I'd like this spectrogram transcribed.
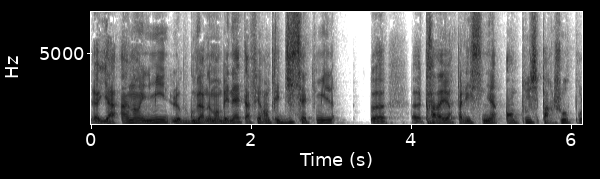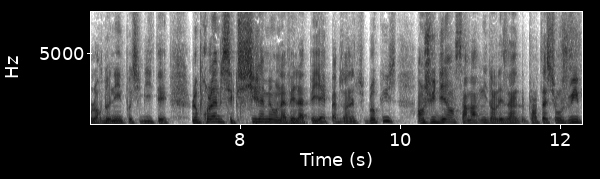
il y a un an et demi, le gouvernement Bennett a fait rentrer 17 000 euh, euh, travailleurs palestiniens en plus par jour pour leur donner une possibilité. Le problème, c'est que si jamais on avait la paix, il n'y avait pas besoin d'être sous blocus. En Judée, en Samarie, dans les implantations juives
